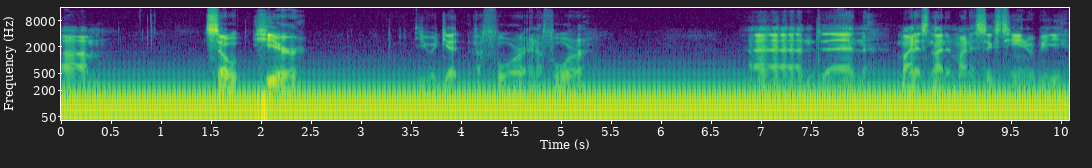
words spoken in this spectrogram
Um, so here you would get a 4 and a 4 and then minus 9 and minus 16 would be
